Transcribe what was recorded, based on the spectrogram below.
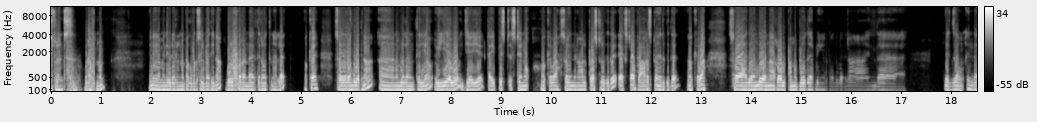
ஸ்டூடெண்ட்ஸ் குட் ஆஃப்டர்நூன் இன்றைக்கி நம்ம இந்த வீடியோவில் என்ன பார்க்க போகிறோம் சொல்லி பார்த்தீங்கன்னா குரூப் ஃபோர் ரெண்டாயிரத்தி இருபத்தி நாலு ஓகே ஸோ இதில் வந்து பார்த்தீங்கன்னா நம்மளுக்கு எனக்கு தெரியும் விஏஓ ஜேஏ டைப்பிஸ்ட் ஸ்டெனோ ஓகேவா ஸோ இந்த நாலு போஸ்ட் இருக்குது எக்ஸ்ட்ரா ஃபாரஸ்ட்டும் இருக்குது ஓகேவா ஸோ அது வந்து என்ன ரோல் பண்ண போகுது அப்படிங்கிறது வந்து பார்த்தீங்கன்னா இந்த எக்ஸாம் இந்த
